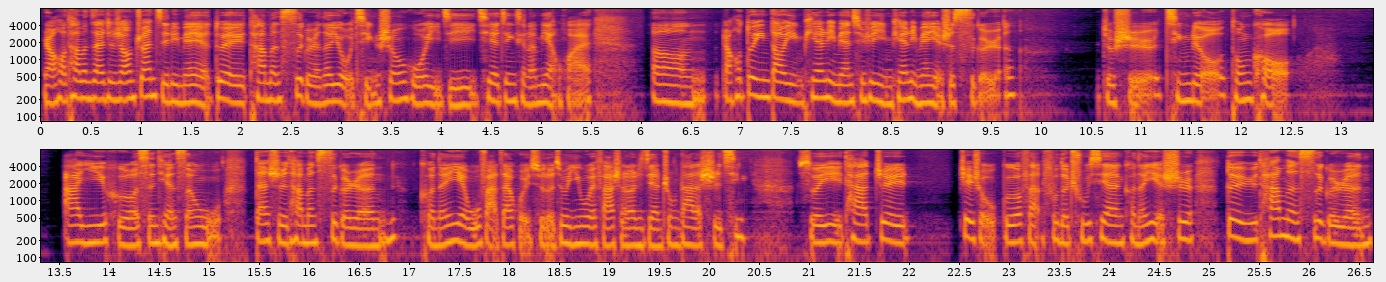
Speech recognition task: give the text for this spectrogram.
然后他们在这张专辑里面也对他们四个人的友情生活以及一切进行了缅怀。嗯，然后对应到影片里面，其实影片里面也是四个人，就是清流、通口、阿一和森田森武，但是他们四个人可能也无法再回去了，就因为发生了这件重大的事情，所以他这这首歌反复的出现，可能也是对于他们四个人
